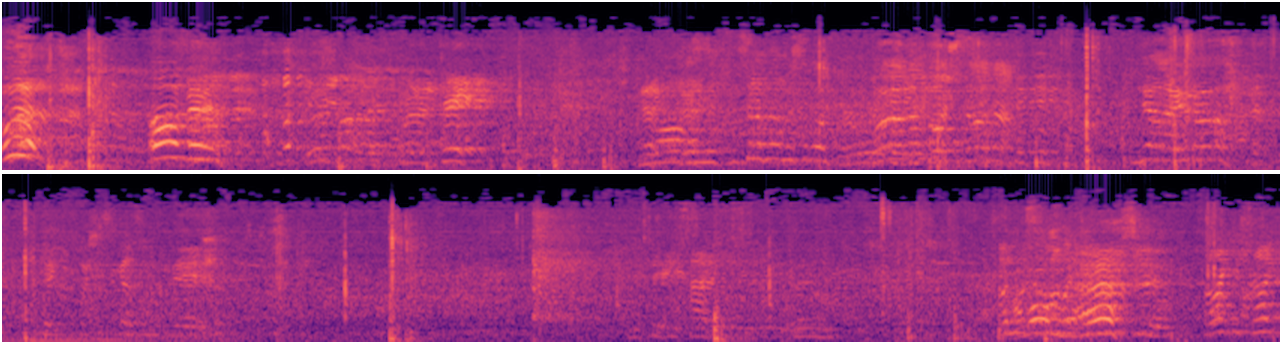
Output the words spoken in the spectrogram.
Vur. Aferin. Tamam be. Sakin sakin.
